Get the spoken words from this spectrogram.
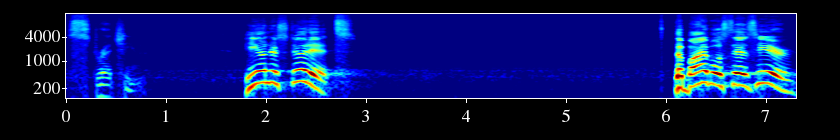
stretching. He understood it. The Bible says here,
